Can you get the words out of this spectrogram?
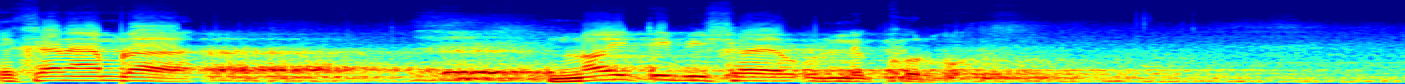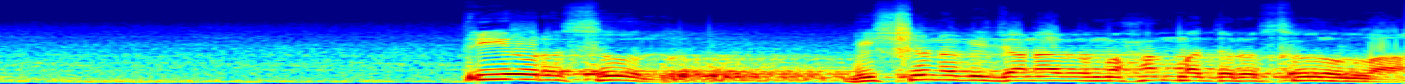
এখানে আমরা নয়টি বিষয়ে উল্লেখ করব। প্রিয় রসুল, বিশ্বনবী জনাব মোহাম্মদ রসুল্লাহ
